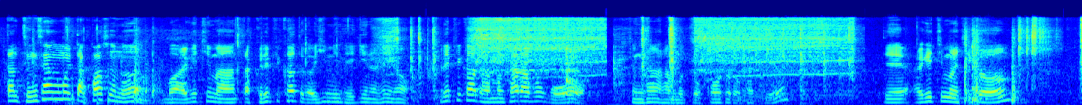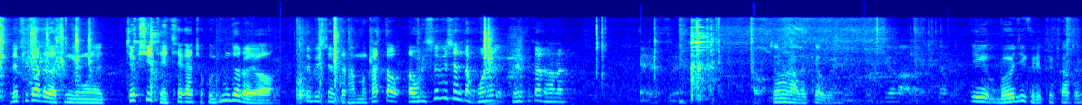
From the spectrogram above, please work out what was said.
일단 증상물 딱 봐서는 뭐 알겠지만 딱 그래픽 카드가 의심이 되기는 해요. 그래픽 카드 한번 갈아보고 증상을 한번 또 보도록 할게요. 네, 알겠지만 지금 그래픽 카드 같은 경우는 즉시 대체가 조금 힘들어요. 서비스 센터 한번 갔다 오- 아 우리 서비스 센터 보낼 그래픽 카드 하나 전원 한번 켜보세요. 이게 뭐지 그래픽 카드?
